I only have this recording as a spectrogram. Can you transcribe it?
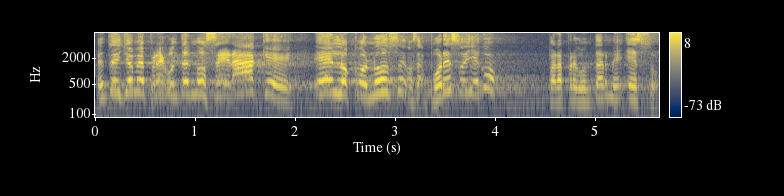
entonces yo me pregunté, ¿no será que él lo conoce? O sea, por eso llegó, para preguntarme eso.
